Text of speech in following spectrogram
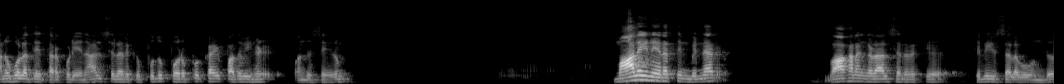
அனுகூலத்தை தரக்கூடிய நாள் சிலருக்கு புது பொறுப்புகள் பதவிகள் வந்து சேரும். மாலை நேரத்தின் பின்னர் வாகனங்களால் சிலருக்கு திடீர் செலவு உண்டு.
